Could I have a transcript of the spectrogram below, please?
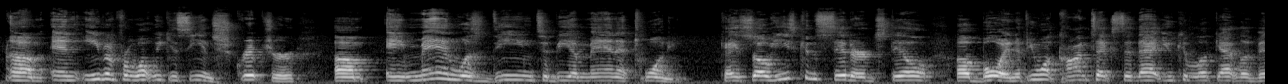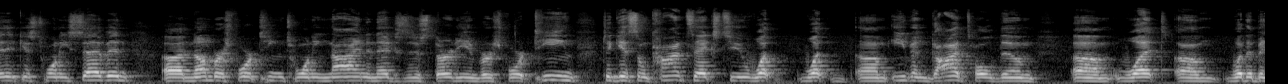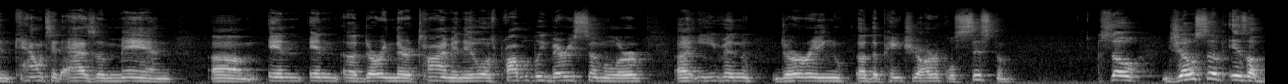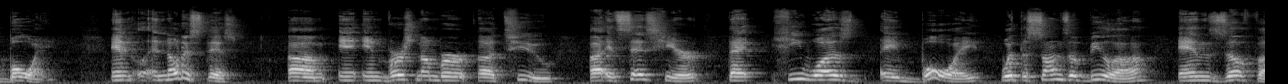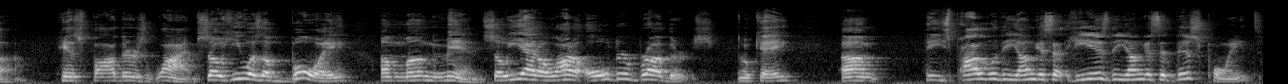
um, and even from what we can see in scripture, um, a man was deemed to be a man at 20. Okay, so he's considered still a boy. And if you want context to that, you can look at Leviticus 27, uh, Numbers 14, 29, and Exodus 30 and verse 14 to get some context to what, what um, even God told them um, what um, would have been counted as a man um, in in uh, during their time, and it was probably very similar uh, even during uh, the patriarchal system. So Joseph is a boy, and and notice this um, in, in verse number uh, two. Uh, it says here that he was a boy with the sons of Bilhah and Zilpah, his father's wife. So he was a boy among men. So he had a lot of older brothers. Okay, um, he's probably the youngest. At, he is the youngest at this point,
